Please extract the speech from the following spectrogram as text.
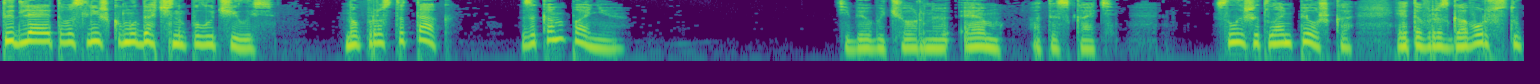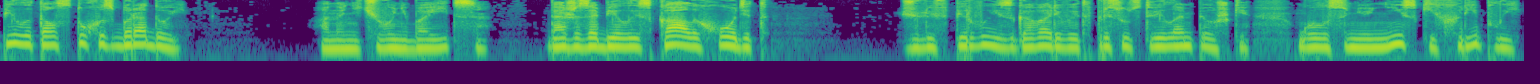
Ты для этого слишком удачно получилась. Но просто так, за компанию. Тебе бы черную М отыскать. Слышит лампешка. Это в разговор вступила толстуха с бородой. Она ничего не боится, даже за белые скалы ходит. Жюли впервые заговаривает в присутствии лампёшки. Голос у нее низкий, хриплый,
